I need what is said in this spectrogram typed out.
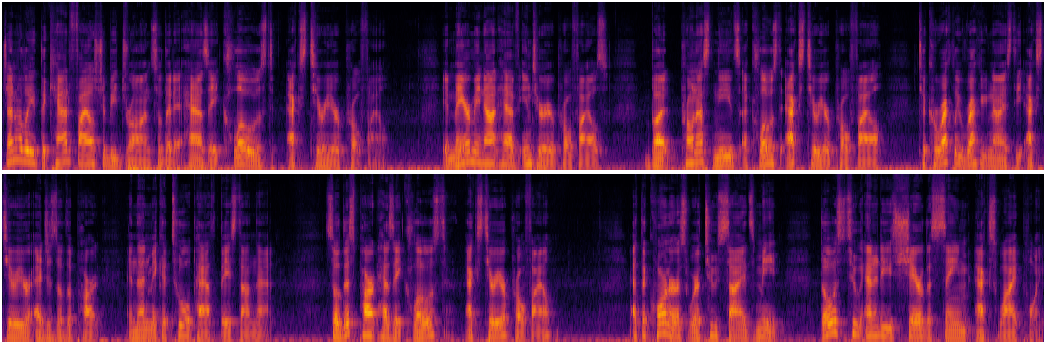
Generally, the CAD file should be drawn so that it has a closed exterior profile. It may or may not have interior profiles, but Pronest needs a closed exterior profile to correctly recognize the exterior edges of the part and then make a toolpath based on that. So this part has a closed exterior profile. At the corners where two sides meet, those two entities share the same XY point.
